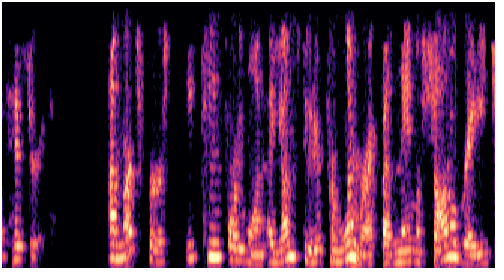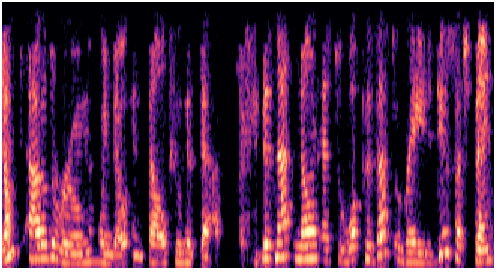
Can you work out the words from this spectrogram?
of History. On March 1, 1841, a young student from Limerick by the name of Sean O'Grady jumped out of the room window and fell to his death. It is not known as to what possessed O'Grady to do such thing,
